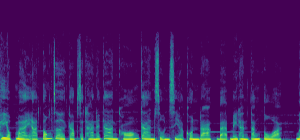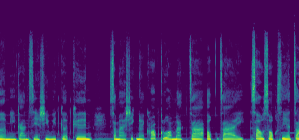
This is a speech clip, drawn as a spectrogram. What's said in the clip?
พยพใหม่อาจต้องเจอกับสถานการณ์ของการสูญเสียคนรักแบบไม่ทันตั้งตัว เมื่อมีการเสียชีวิตเกิดขึ้น สมาชิกในครอบครัวมักจะตกใจ เศร้าโศกเสียใจ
